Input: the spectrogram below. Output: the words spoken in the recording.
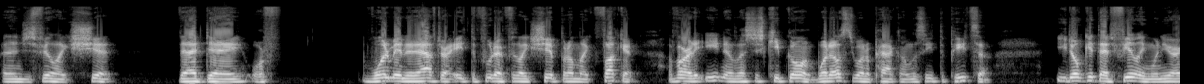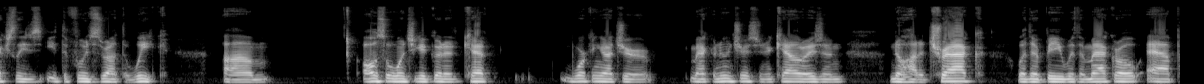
and then just feel like shit that day or one minute after I ate the food, I feel like shit, but I'm like, fuck it. I've already eaten it. Let's just keep going. What else do you want to pack on? Let's eat the pizza. You don't get that feeling when you actually just eat the foods throughout the week. Um, also, once you get good at ca- working out your macronutrients and your calories and know how to track, whether it be with a macro app,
